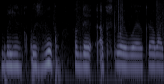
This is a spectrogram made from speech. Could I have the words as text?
Блин, какой звук, когда обстроиваю кровать.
